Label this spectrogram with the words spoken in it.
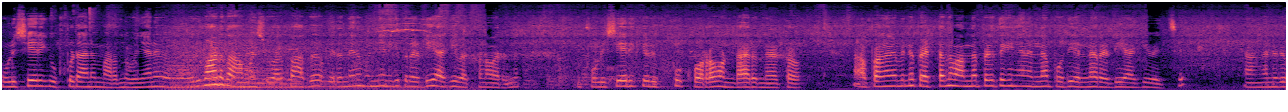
പുളിശ്ശേരിക്ക് ഉപ്പിടാനും മറന്നുപോയി. ഞാൻ ഒരുപാട് താമസിച്ചു. അപ്പോൾ അത് വരുന്നതിന് മുന്നേ എനിക്ക് റെഡിയാക്കി വെക്കണമായിരുന്നു. പുളിശ്ശേരിക്ക് ഒരു ഉപ്പ് കുറവുണ്ടായിരുന്നു കേട്ടോ. അപ്പോൾ അങ്ങനെ പിന്നെ പെട്ടെന്ന് വന്നപ്പോഴത്തേക്ക് ഞാൻ എല്ലാം പൊതി എല്ലാം റെഡിയാക്കി വെച്ച്. അങ്ങനെ ഒരു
